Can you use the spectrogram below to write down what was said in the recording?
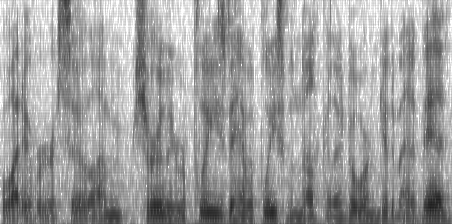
whatever. So I'm sure they were pleased to have a policeman knock on their door and get them out of bed.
